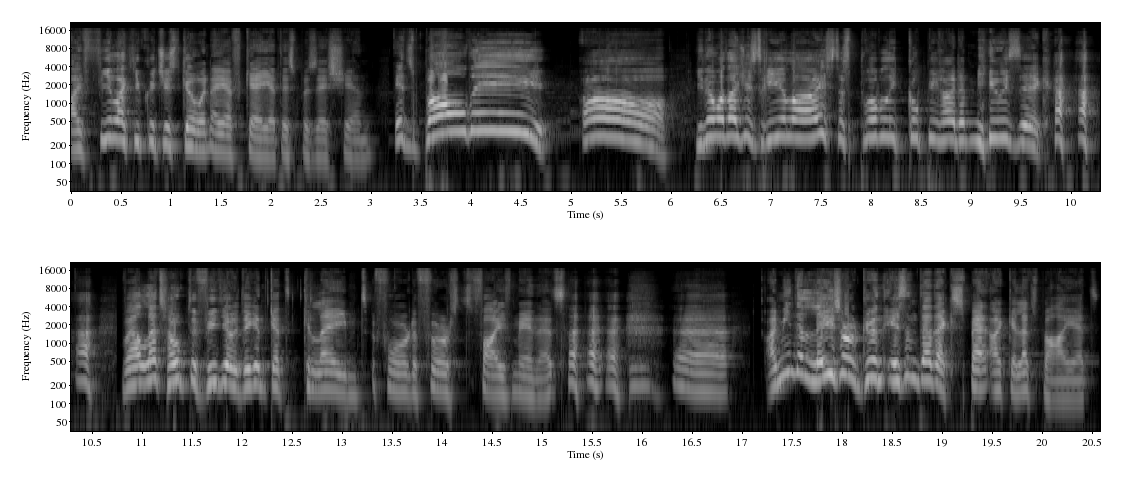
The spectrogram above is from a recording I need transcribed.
I feel like you could just go an AFK at this position. It's Baldi! Oh, you know what I just realized? There's probably copyrighted music. well, let's hope the video didn't get claimed for the first five minutes. uh, I mean, the laser gun isn't that expensive. Okay, let's buy it.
